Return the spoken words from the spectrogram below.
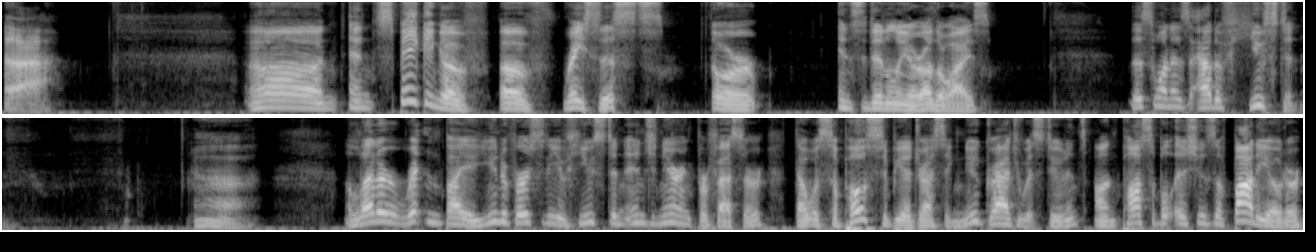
Ah. Uh, and speaking of of racists, or incidentally or otherwise, this one is out of Houston. Ah. A letter written by a University of Houston engineering professor that was supposed to be addressing new graduate students on possible issues of body odor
